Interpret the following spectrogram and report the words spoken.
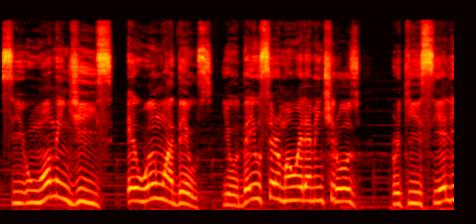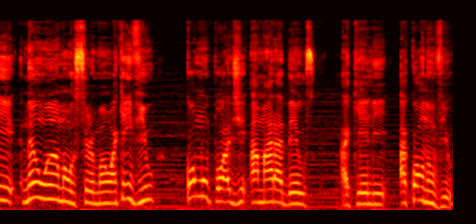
se um homem diz eu amo a Deus e odeio o seu irmão, ele é mentiroso. Porque se ele não ama o seu irmão a quem viu, como pode amar a Deus, aquele a qual não viu?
